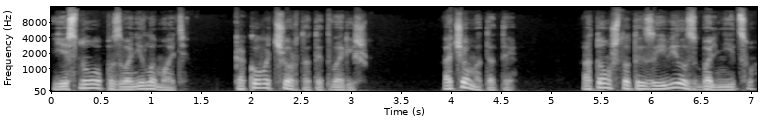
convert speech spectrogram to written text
ей снова позвонила мать. Какого черта ты творишь? О чем это ты? О том, что ты заявилась в больницу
